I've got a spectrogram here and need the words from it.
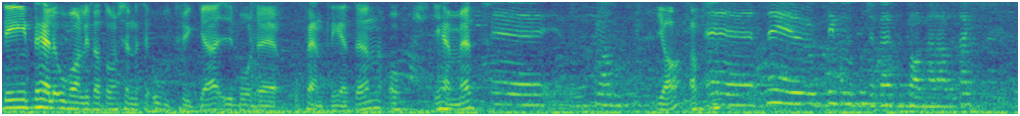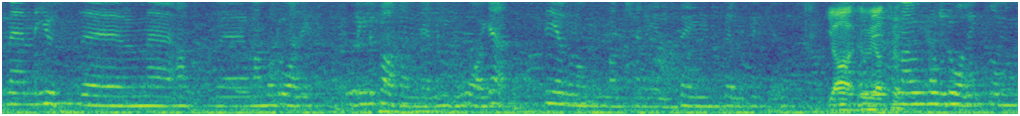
det är inte heller ovanligt att de känner sig otrygga i både offentligheten och i hemmet. Eh, jag Ja, absolut. Eh, nej, det kommer fortsätta ett tag här alldeles strax. Men just eh, med att eh, man mår dåligt och vill prata om det men inte vågar. Det är ändå någonting man känner igen sig väldigt mycket. Ja, och jag tror- Man mådde dåligt som,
